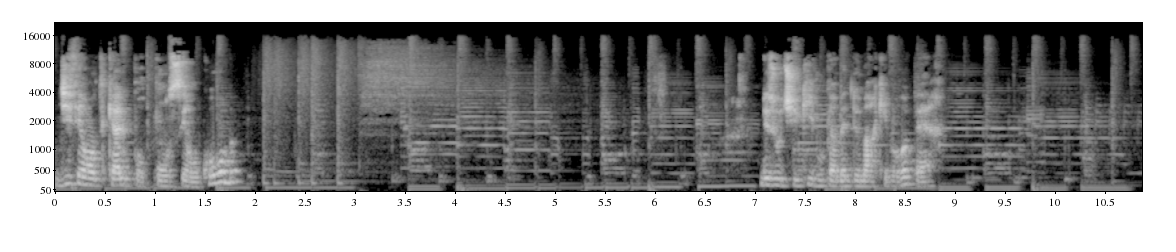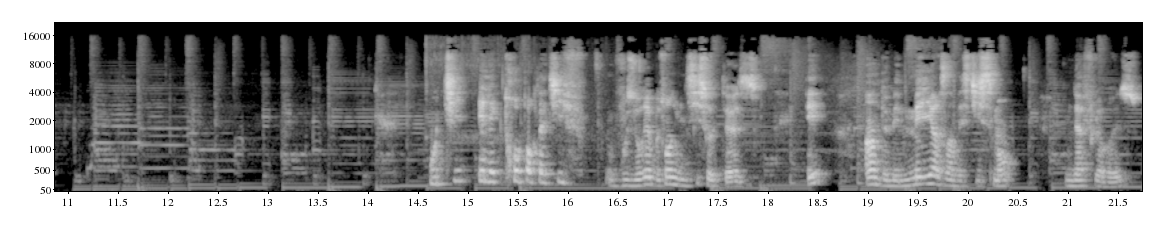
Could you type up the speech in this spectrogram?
Différentes cales pour poncer en courbe. Des outils qui vous permettent de marquer vos repères. Outils électroportatifs vous aurez besoin d'une scie sauteuse et un de mes meilleurs investissements, une affleureuse,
